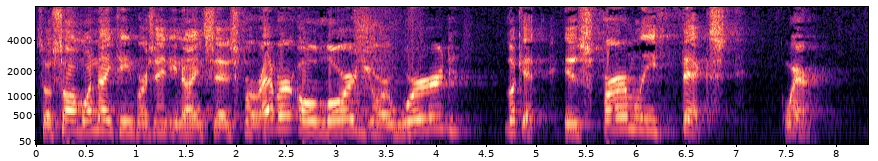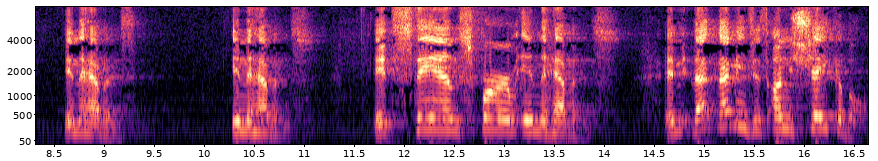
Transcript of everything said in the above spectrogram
So Psalm 119, verse 89 says, Forever, O Lord, your word, look at, is firmly fixed. Where? In the heavens. In the heavens. It stands firm in the heavens. It, that, that means it's unshakable,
